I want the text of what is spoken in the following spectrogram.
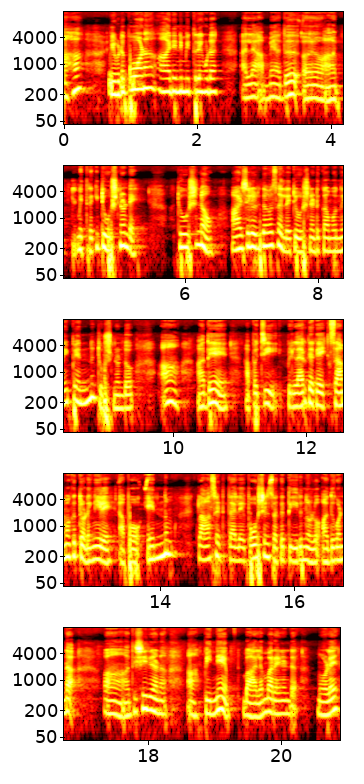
ആഹാ എവിടെ പോവാണ് ആര്യനും മിത്രയും കൂടെ? അല്ല അമ്മ അത് മിത്രയ്ക്ക് ട്യൂഷനുണ്ടേ ട്യൂഷനോ? ആഴ്ചയിൽ ഒരു ദിവസമല്ലേ ട്യൂഷൻ എടുക്കാൻ പോകുന്നത്? ഇപ്പം എന്നും ട്യൂഷനുണ്ടോ? ആ അതെ. അപ്പച്ചി പിള്ളേർക്കൊക്കെ എക്സാമൊക്കെ തുടങ്ങിയില്ലേ? അപ്പോൾ എന്നും ക്ലാസ് എടുത്താലേ പോർഷൻസ് ഒക്കെ തീരുന്നുള്ളൂ. അതുകൊണ്ടാണ് ആ അത് ശരിയാണ്. ആ പിന്നെ ബാലം പറയുന്നുണ്ട് മോളെ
